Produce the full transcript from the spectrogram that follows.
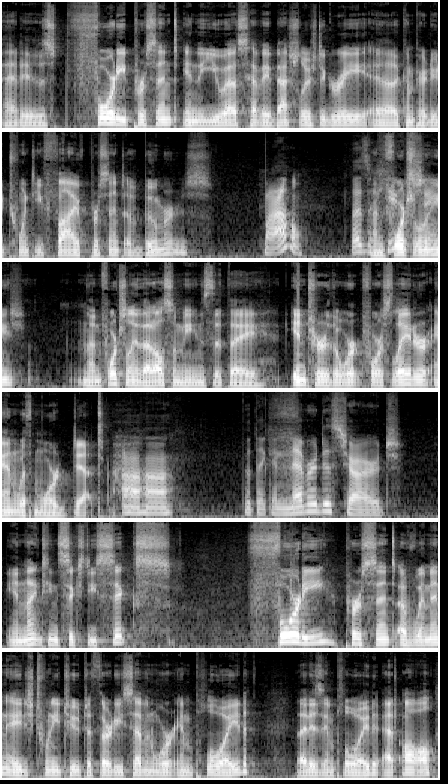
That is, 40% in the US have a bachelor's degree uh, compared to 25% of boomers. Wow. That's a Unfortunately, huge change. unfortunately, that also means that they enter the workforce later and with more debt. Uh huh. That they can never discharge. In 1966, 40% of women aged 22 to 37 were employed. That is, employed at all.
